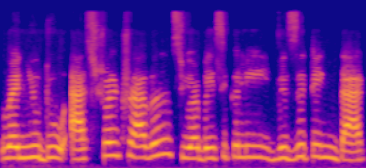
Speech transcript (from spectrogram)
when you do astral travels you are basically visiting that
